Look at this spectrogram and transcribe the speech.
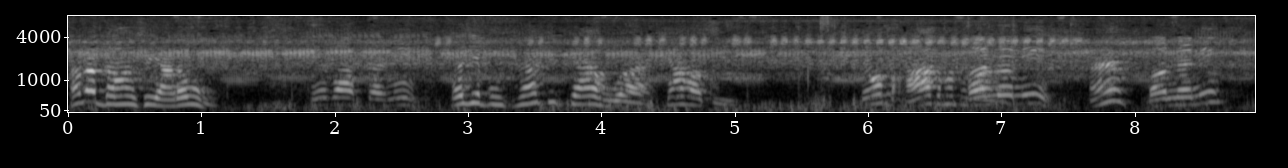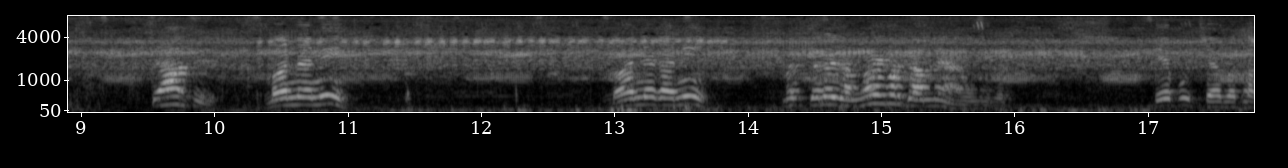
हाँ मैं गाँव से आ रहा हूँ। बात करनी बस ये पूछना कि क्या हुआ? है क्या बात हुई? देखो हाथ मत मानना नहीं हैं? मानना नहीं प्यार से। मानना नहीं मानने का नहीं। मैं चले जाऊँगा एक बार जानने आया हूँ। ये पूछा बता।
